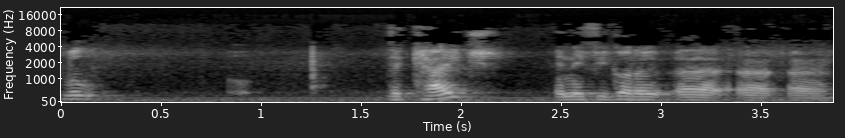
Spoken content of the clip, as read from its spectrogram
Well, the coach, and if you've got a, a, a, a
